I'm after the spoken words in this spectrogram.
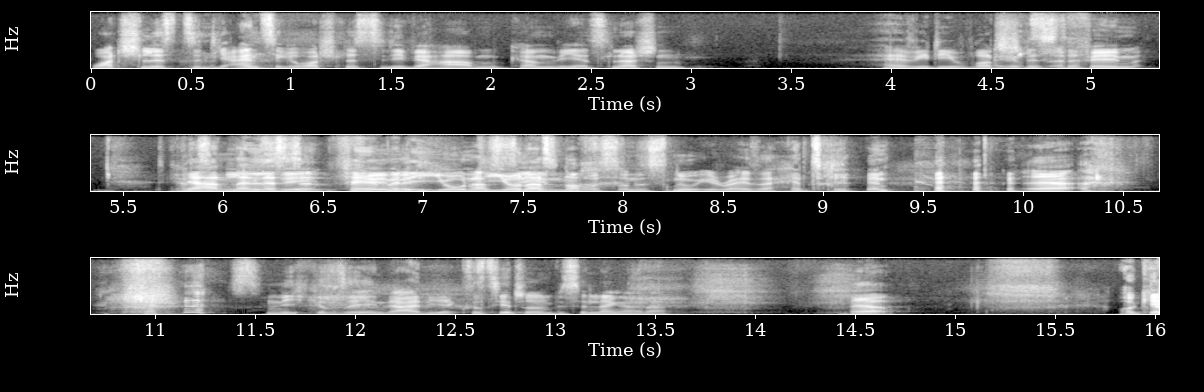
Watchliste, die einzige Watchliste, die wir haben, können wir jetzt löschen. Hä, wie die gibt's, Watchliste. äh, Film, Wir hatten eine Liste gesehen? Filme, die- Jonas, die Jonas sehen noch- muss und es ist nur Eraserhead drin. Ja. Hast du nicht gesehen? Ja, die existiert schon ein bisschen länger da. ja. Okay,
